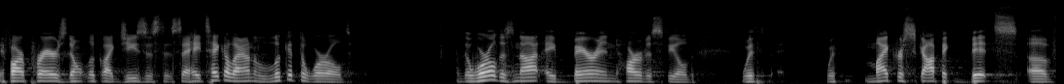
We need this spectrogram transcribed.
if our prayers don't look like Jesus that say, hey, take a around and look at the world. The world is not a barren harvest field with, with microscopic bits of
